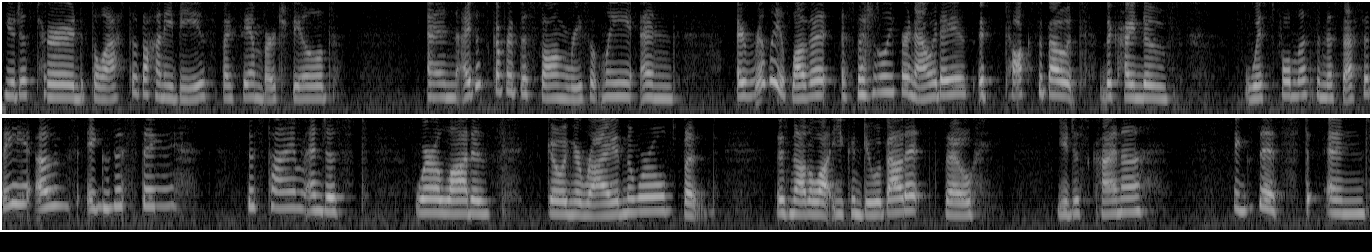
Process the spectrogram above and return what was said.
You just heard The Last of the Honeybees by Sam Burchfield. And I discovered this song recently and I really love it, especially for nowadays. It talks about the kind of wistfulness and necessity of existing this time and just where a lot is going awry in the world, but there's not a lot you can do about it. So you just kind of exist and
